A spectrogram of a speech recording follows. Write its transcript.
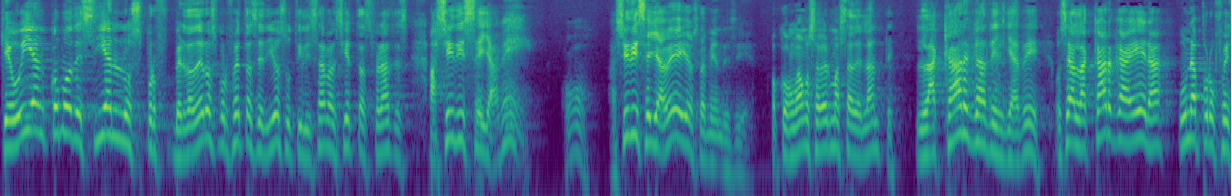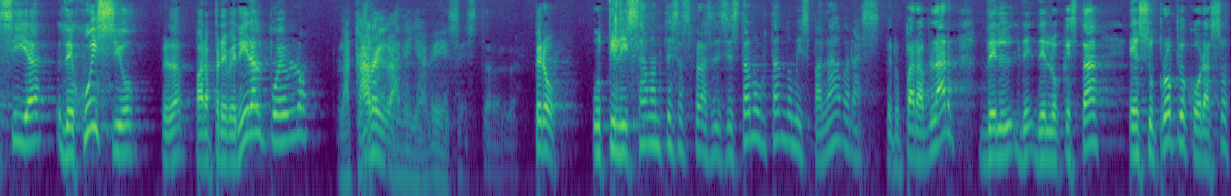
Que oían cómo decían los verdaderos profetas de Dios, utilizaban ciertas frases. Así dice Yahvé. Oh, así dice Yahvé, ellos también decían. O como vamos a ver más adelante, la carga del Yahvé. O sea, la carga era una profecía de juicio, ¿verdad? Para prevenir al pueblo. La carga de Yahvé es esta, ¿verdad? Pero utilizaban esas frases, están hurtando mis palabras, pero para hablar de, lo que está en su propio corazón.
